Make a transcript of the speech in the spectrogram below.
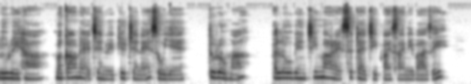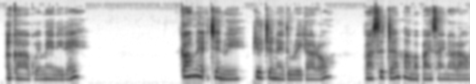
လူတွေဟာမကောင်းတဲ့အကျင့်တွေပြုကျင့်နေဆိုရင် သူတို့မှာဘလို့ပင်ကြီးမားတဲ့စစ်တပ်ကြီးပိုင်ဆိုင်နေပါစေအကာအကွယ်မဲ့နေတယ်။ကောင်းတဲ့အကျင့်တွေပြုကျင့်တဲ့သူတွေကတော့ဘာစစ်တပ်မှမပိုင်ဆိုင်တာတော့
